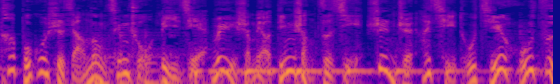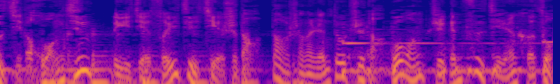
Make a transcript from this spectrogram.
他不过是想弄清楚丽姐为什么要盯上自己，甚至还企图截胡自己的黄金。丽姐随即解释道：“道上的人都知道，国王只跟自己人合作，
